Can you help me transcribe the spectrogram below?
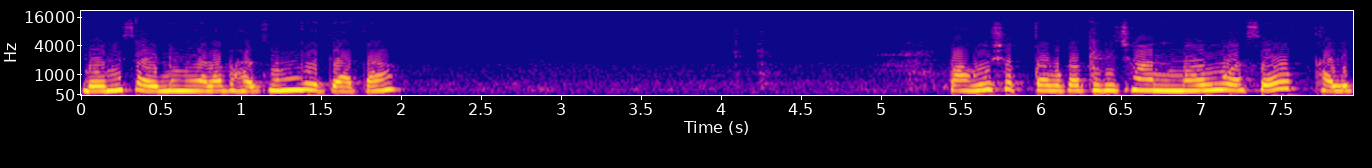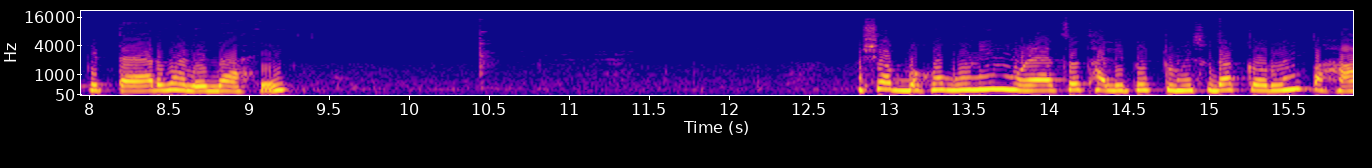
दोन्ही साईडने मी याला भाजून घेते आता. पाहू शकता बघा किती छान मऊ असं थालीपीठ तयार झालेलं आहे. अशा बहुगुणी मुळ्याचं थालीपीठ तुम्ही सुद्धा करून पहा.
